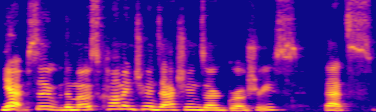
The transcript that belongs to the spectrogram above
Yep. So the most common transactions are groceries. That's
